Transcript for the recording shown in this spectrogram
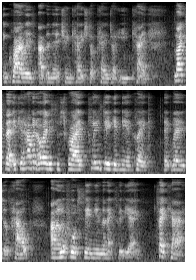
inquiries at thenurturingcoach.co.uk. Like I said, if you haven't already subscribed, please do give me a click. It really does help. And I look forward to seeing you in the next video. Take care.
